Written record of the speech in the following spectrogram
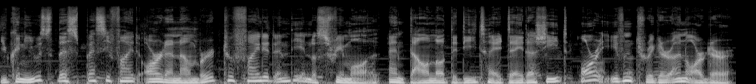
you can use the specified order number to find it in the industry mall and download the detailed datasheet or even trigger an order.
